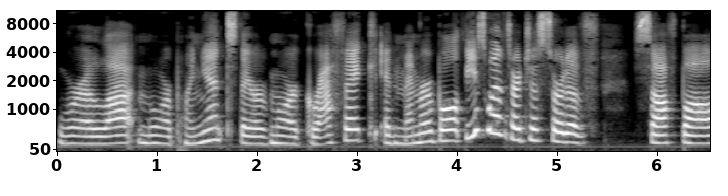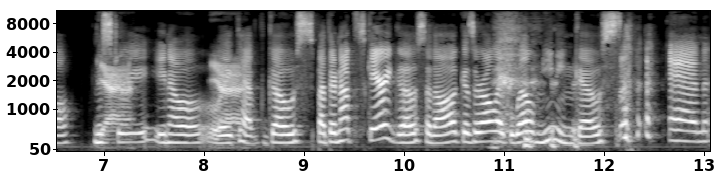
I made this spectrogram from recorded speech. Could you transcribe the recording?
were a lot more poignant. They were more graphic and memorable. These ones are just sort of softball mystery, you know, Yeah. like have ghosts, but they're not scary ghosts at all because they're all like well-meaning ghosts. and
